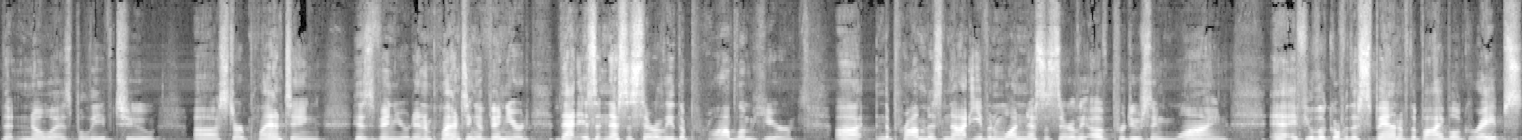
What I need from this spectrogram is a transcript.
that Noah is believed to uh, start planting his vineyard. And in planting a vineyard, that isn't necessarily the problem here. Uh, the problem is not even one necessarily of producing wine. Uh, if you look over the span of the Bible, grapes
